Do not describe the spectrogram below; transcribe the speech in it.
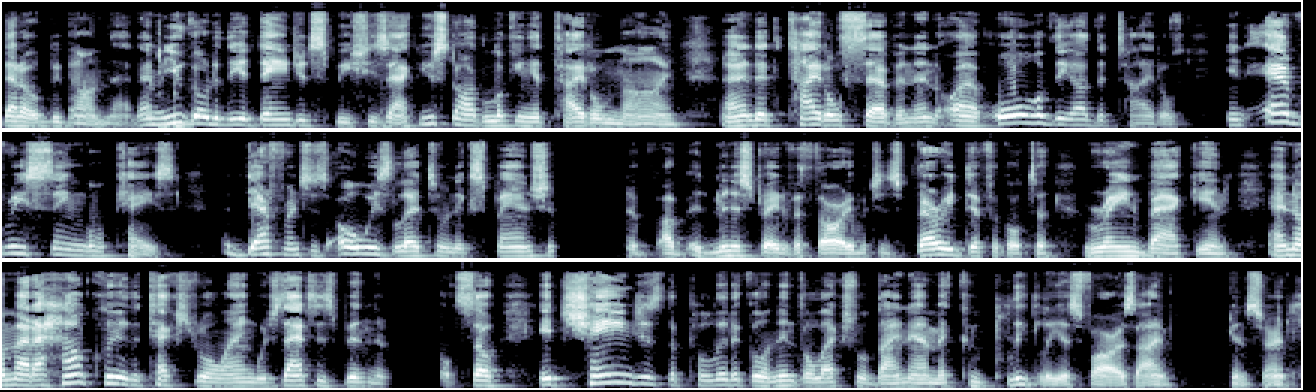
that it will be beyond that. I mean, you go to the Endangered Species Act, you start looking at Title IX and at Title VII and uh, all of the other titles. In every single case, deference has always led to an expansion of, of, administrative authority, which is very difficult to rein back in. And no matter how clear the textual language, that has been the so it changes the political and intellectual dynamic completely, as far as I'm concerned.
